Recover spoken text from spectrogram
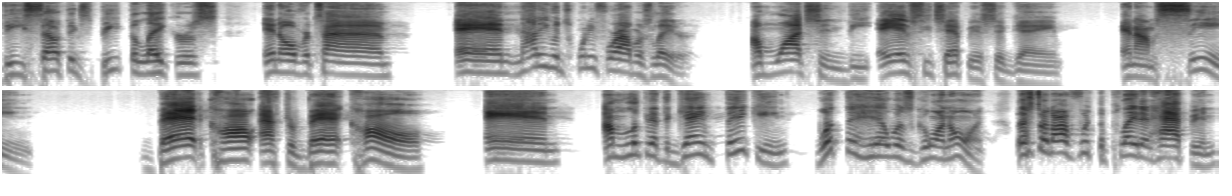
The Celtics beat the Lakers in overtime. And not even 24 hours later, I'm watching the AFC Championship game and I'm seeing bad call after bad call. And I'm looking at the game thinking, what the hell was going on? Let's start off with the play that happened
